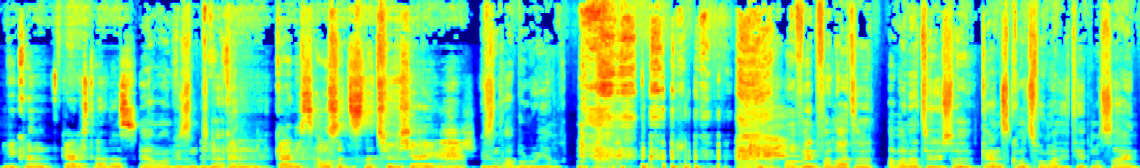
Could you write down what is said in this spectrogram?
Wir können gar nicht anders. Ja, Mann, wir sind, wir äh, können gar nichts außer das Natürliche eigentlich. wir sind aber real. Auf jeden Fall, Leute, aber natürlich so ganz kurz Formalität muss sein.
